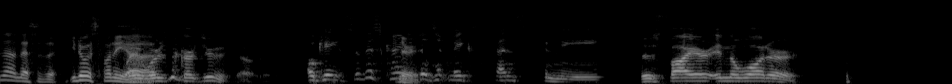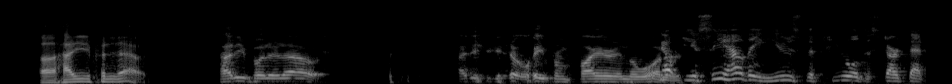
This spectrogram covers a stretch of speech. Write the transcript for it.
not necessary. You know what's funny? Wait, uh, where's the cartoonist out there? Okay, so this kind There of doesn't make sense to me. There's fire in the water. uh, how do you put it out? How do you put it out? How do you get away from fire in the Now, water? you see how they use the fuel to start that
